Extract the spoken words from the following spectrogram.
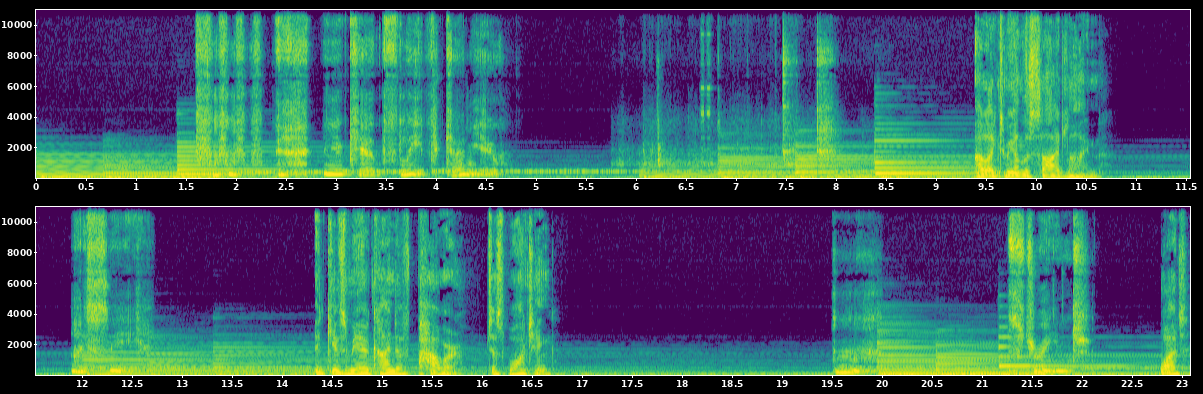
You can't sleep, can you? I like to be on the sideline. I see. It gives me a kind of power just watching. Hmm. Strange. What?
